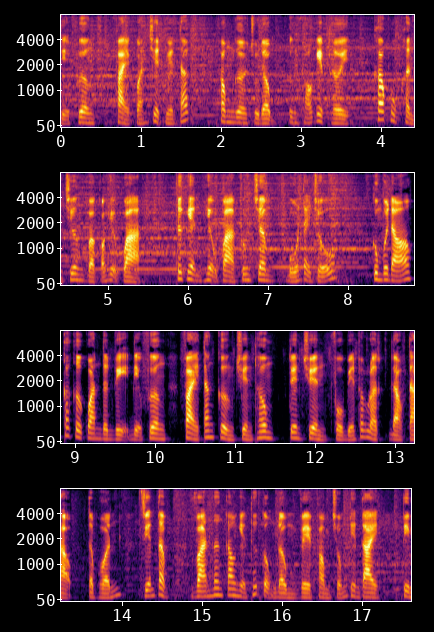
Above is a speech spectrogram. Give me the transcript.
địa phương phải quán triệt nguyên tắc phòng ngừa chủ động, ứng phó kịp thời, khắc phục khẩn trương và có hiệu quả, thực hiện hiệu quả phương châm 4 tại chỗ. Cùng với đó, các cơ quan đơn vị địa phương phải tăng cường truyền thông, tuyên truyền, phổ biến pháp luật, đào tạo, tập huấn, diễn tập và nâng cao nhận thức cộng đồng về phòng chống thiên tai, tìm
